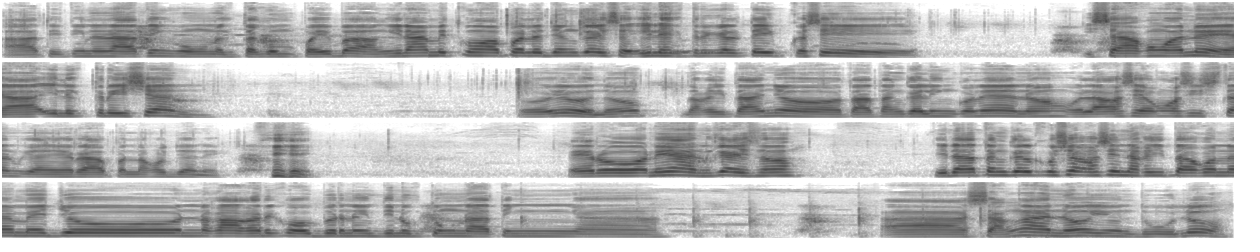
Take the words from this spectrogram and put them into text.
At titingnan natin kung nagtagumpay ba. Ang ginamit ko nga pala dyan guys, ay electrical tape kasi isa akong ano eh, ah, electrician. So yun, no? Nakita nyo, tatanggalin ko na yan, no? Wala kasi akong assistant, kaya hirapan ako dyan eh. Pero ano yan guys, no? Tinatanggal ko siya kasi nakita ko na medyo nakaka-recover na yung dinugtong nating ah ah, sanga, no? Yung dulo.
